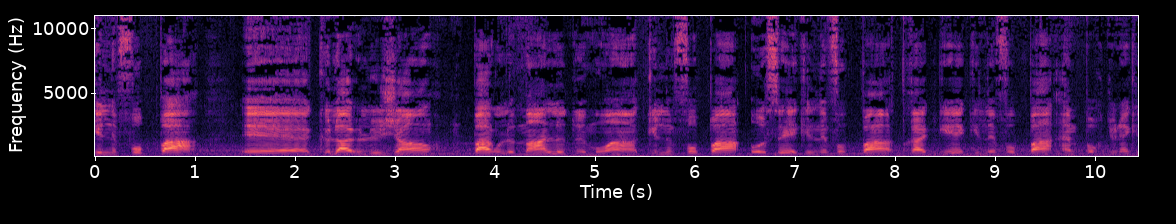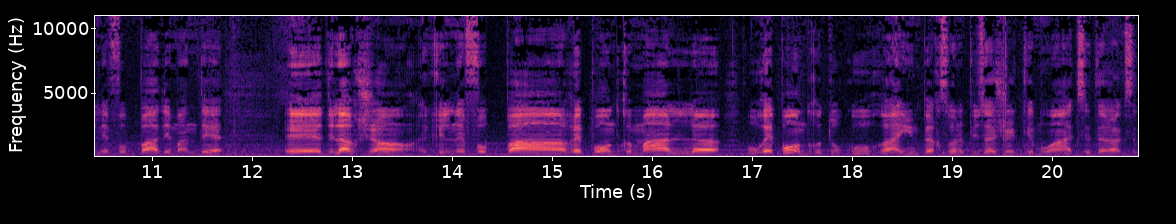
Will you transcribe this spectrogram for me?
qu'il ne faut pas euh, que la, les gens parlent mal de moi, qu'il ne faut pas oser, qu'il ne faut pas draguer, qu'il ne faut pas importuner, qu'il ne faut pas demander euh, de l'argent, qu'il ne faut pas répondre mal ou répondre tout court à une personne plus âgée que moi, etc., etc.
